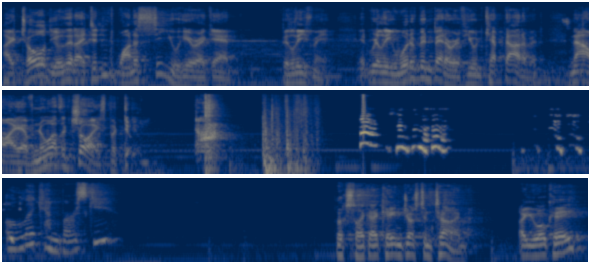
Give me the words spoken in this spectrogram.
I told you that I didn't want to see you here again. Believe me, it really would have been better if you had kept out of it. Now I have no other choice but to. Ah! Oleg Kambersky? Looks like I came just in time. Are you okay?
